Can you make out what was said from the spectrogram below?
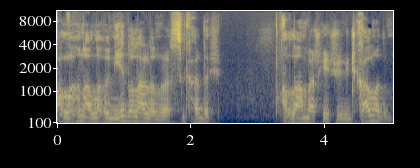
Allah'ın Allah'ı niye dolarla uğraşsın kardeş? Allah'ın başka hiçbir gücü kalmadı mı?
